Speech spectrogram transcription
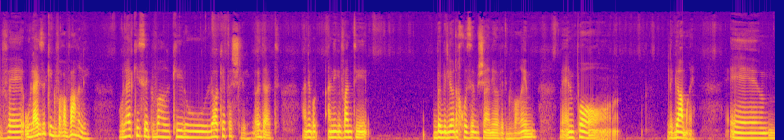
ואולי זה כי כבר עבר לי. אולי כי זה כבר כאילו לא הקטע שלי, לא יודעת. אני, אני הבנתי במיליון אחוזים שאני אוהבת גברים, ואין פה לגמרי. אמ,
